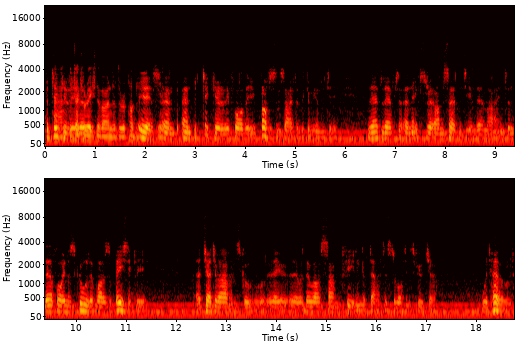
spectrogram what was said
particularly and the the- Declaration of Ireland as a Republic. Yes, and and particularly for the Protestant side of the community, that left an extra uncertainty in their minds, and therefore in a school that was basically a Church of Ireland school, they, there, there was some feeling of doubt as to what its future would hold.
